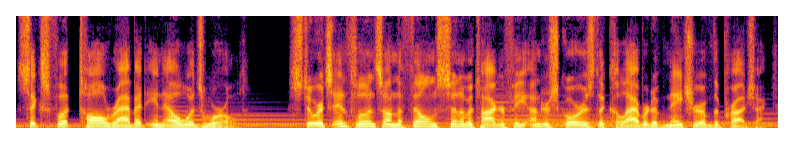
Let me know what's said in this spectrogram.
six-foot-tall rabbit in Elwood's world. Stewart's influence on the film's cinematography underscores the collaborative nature of the project,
